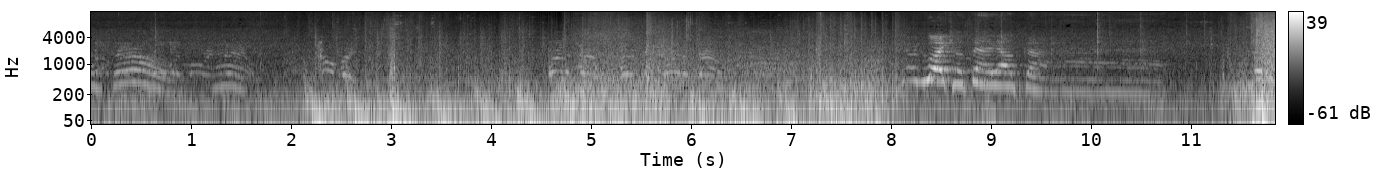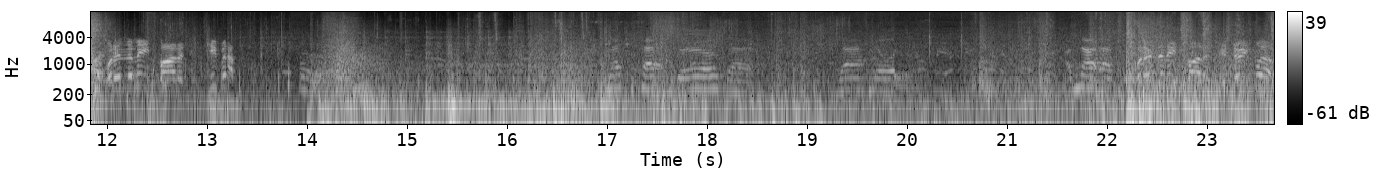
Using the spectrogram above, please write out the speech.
a girl. Alright. Copy. Fire down. Fire down. You're like a bad guy. We're in the lead, pilot. Keep it up. Not the type of girl that that know. I'm not actually. We're in the lead, pilot. You're doing well.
